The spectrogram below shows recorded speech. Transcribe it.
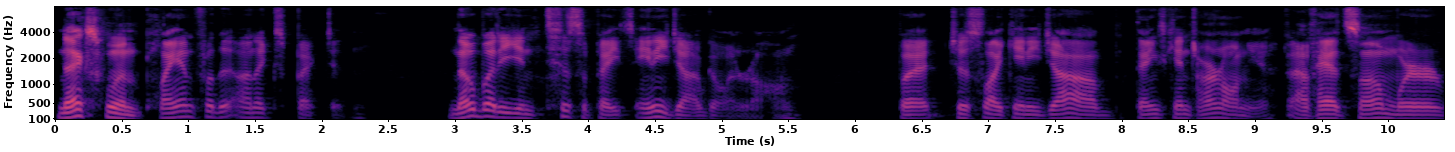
Next one plan for the unexpected. Nobody anticipates any job going wrong but just like any job things can turn on you. I've had some where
